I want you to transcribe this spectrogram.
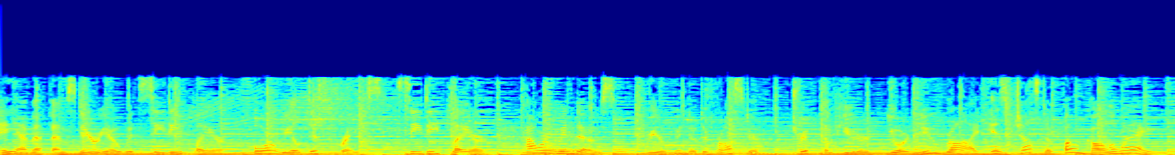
AM FM stereo with CD player, four-wheel disc brakes, CD player, power windows, rear window defroster, trip computer. Your new ride is just a phone call away.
